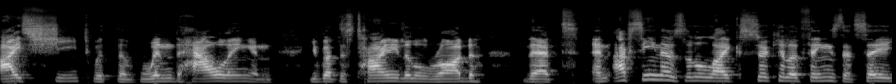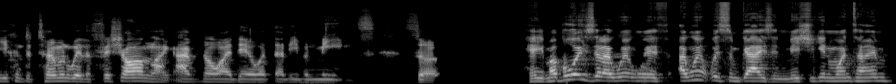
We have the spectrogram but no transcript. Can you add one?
ice sheet with the wind howling and you've got this tiny little rod that and I've seen those little like circular things that say you can determine where the fish are. I'm like, I have no idea what that even means. So Hey, my boys that I went with, I went with some guys in Michigan one time,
